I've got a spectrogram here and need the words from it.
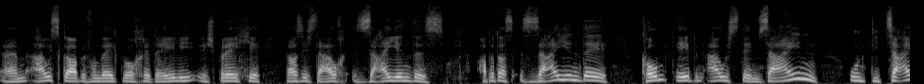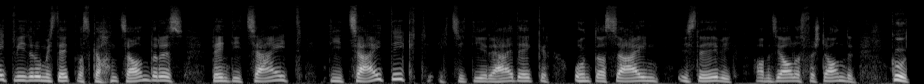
ähm, Ausgabe von Weltwoche Daily spreche, das ist auch Seiendes. Aber das Seiende kommt eben aus dem Sein Und die Zeit wiederum ist etwas ganz anderes, denn die Zeit, die zeitigt, ich zitiere Heidegger, und das Sein ist ewig. Haben Sie alles verstanden? Gut,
